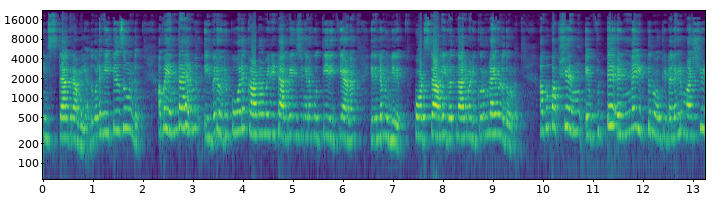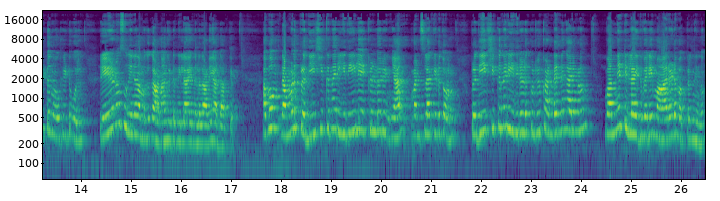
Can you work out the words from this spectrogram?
ഇൻസ്റ്റാഗ്രാമിൽ അതുപോലെ ഹേറ്റേഴ്സും ഉണ്ട്. അപ്പൊ എന്തായാലും ഇവർ ഒരുപോലെ കാണാൻ വേണ്ടിയിട്ട് ആഗ്രഹിച്ച് ഇങ്ങനെ കുത്തിയിരിക്കുകയാണ് ഇതിന്റെ മുന്നിൽ ഹോട്ട്സ്റ്റാറിൽ ഇരുപത്തിനാല് മണിക്കൂറും ലൈവ് ഉള്ളതുകൊണ്ട്. അപ്പൊ പക്ഷെ എവിടെ എണ്ണ ഇട്ട് നോക്കിയിട്ട് അല്ലെങ്കിൽ മഷി ഇട്ട് നോക്കിയിട്ട് പോലും രേണു സുധീനെ നമുക്ക് കാണാൻ കിട്ടുന്നില്ല എന്നുള്ളതാണ് യാഥാർത്ഥ്യം. അപ്പം നമ്മൾ പ്രതീക്ഷിക്കുന്ന രീതിയിലേക്കുള്ളൊരു ഞാൻ മനസ്സിലാക്കിയിടത്തോളം പ്രതീക്ഷിക്കുന്ന രീതിയിലുള്ള ഒരു കണ്ടന്റും കാര്യങ്ങളും വന്നിട്ടില്ല ഇതുവരെ ആരുടെ പക്കൽ നിന്നും.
